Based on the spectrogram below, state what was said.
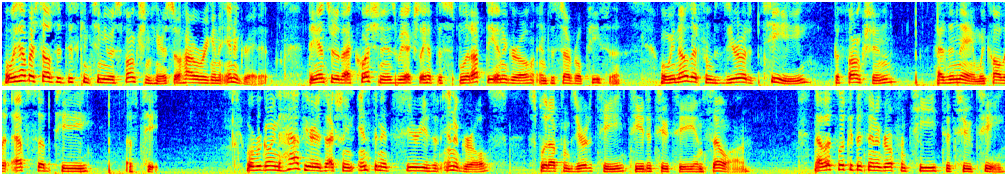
Well, we have ourselves a discontinuous function here, so how are we going to integrate it? The answer to that question is we actually have to split up the integral into several pieces. Well, we know that from 0 to t, the function has a name. We call it f sub p of t. What we're going to have here is actually an infinite series of integrals split up from 0 to t, t to 2t, and so on. Now let's look at this integral from t to 2t.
